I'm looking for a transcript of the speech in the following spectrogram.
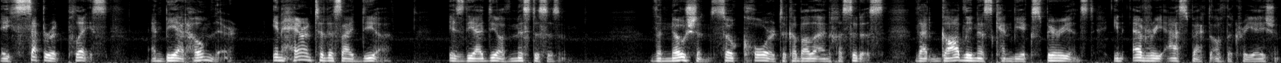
a separate place and be at home there. Inherent to this idea is the idea of mysticism. The notion, so core to Kabbalah and Hasidus, that godliness can be experienced in every aspect of the creation.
